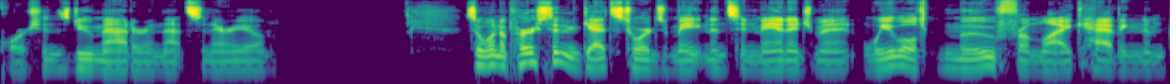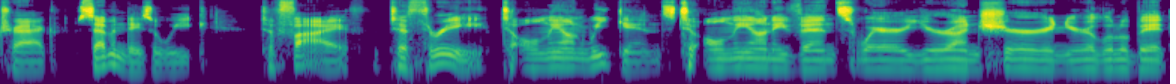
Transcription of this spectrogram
portions do matter in that scenario. So when a person gets towards maintenance and management, we will move from like having them track seven days a week to five to three to only on weekends to only on events where you're unsure and you're a little bit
